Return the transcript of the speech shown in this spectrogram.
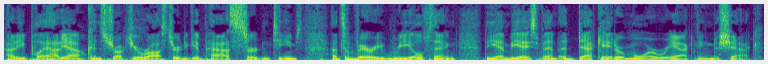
how do you play? How do Yeah. you construct your roster to get past certain teams? That's a very real thing. The NBA spent a decade or more reacting to Shaq,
